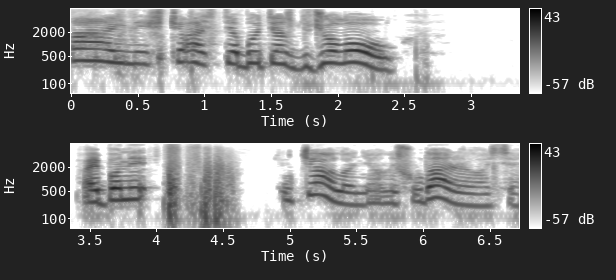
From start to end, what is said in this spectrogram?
Ай, нещастя, биття з бджолов. Ай, бо не втягла, але ж ударилася.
